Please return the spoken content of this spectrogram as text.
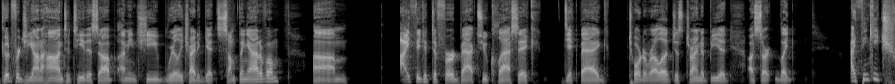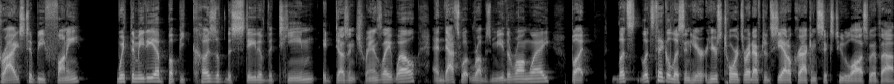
good for Gianna Hahn to tee this up. I mean, she really tried to get something out of him. Um, I think it deferred back to classic dickbag Tortorella just trying to be a a start like I think he tries to be funny with the media, but because of the state of the team, it doesn't translate well, and that's what rubs me the wrong way. But let's let's take a listen here. Here's Torts right after the Seattle Kraken six two loss with uh,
